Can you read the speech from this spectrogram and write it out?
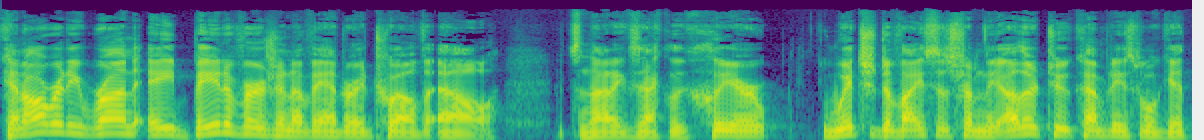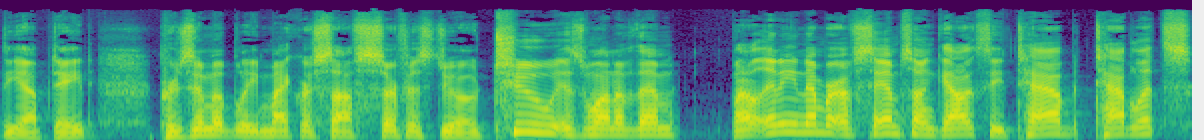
can already run a beta version of Android 12L. It's not exactly clear which devices from the other two companies will get the update. Presumably, Microsoft Surface Duo 2 is one of them, while any number of Samsung Galaxy Tab tablets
